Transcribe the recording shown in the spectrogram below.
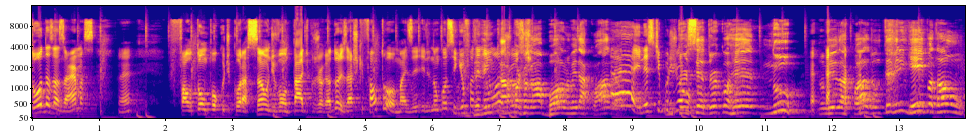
todas as armas, né? Faltou um pouco de coração, de vontade pros jogadores? Acho que faltou, mas ele não conseguiu fazer Teve nenhum um cara pra ajuste. jogar uma bola no meio da quadra. É, e nesse tipo Um de jogo, torcedor correr nu no meio da quadra. Não teve ninguém pra dar um.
